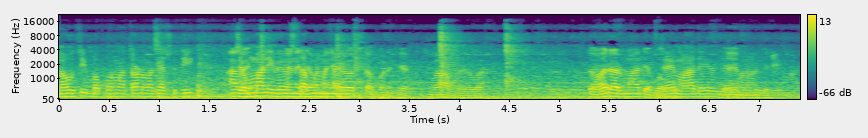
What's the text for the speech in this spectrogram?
નવથી બપોરમાં ત્રણ વાગ્યા સુધી જમવાની વ્યવસ્થા પણ વ્યવસ્થા પણ છે. વાહ ભાઈ વાહ. તો હર હર મહાદેવ જય મહાદેવ જય. મહાદેવ. જય મહાદેવ.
